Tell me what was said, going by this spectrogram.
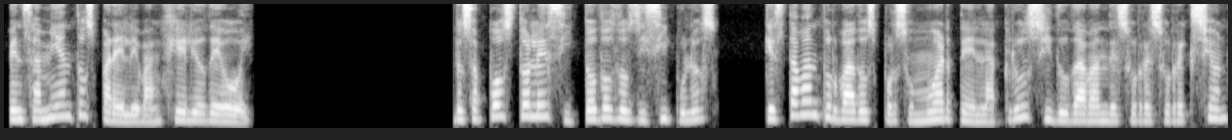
Pensamientos para el Evangelio de hoy. Los apóstoles y todos los discípulos, que estaban turbados por su muerte en la cruz y dudaban de su resurrección,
